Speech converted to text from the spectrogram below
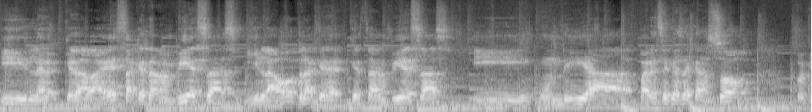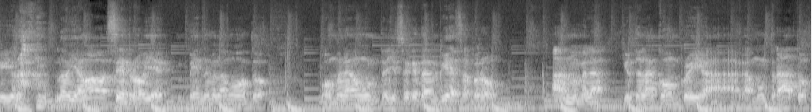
y le quedaba esa que estaba en piezas y la otra que, que está en piezas y un día parece que se cansó porque yo lo, llamaba así, Roger, véndeme la moto, ponme la junta, yo sé que está en pieza, pero ármamela, yo te la compro y hagamos un trato.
